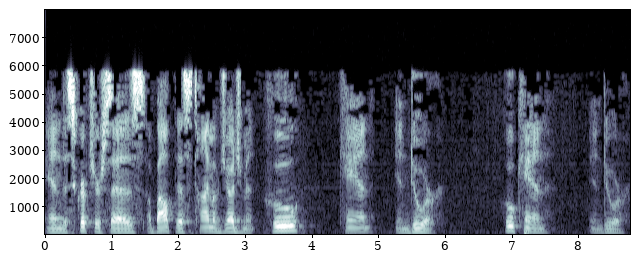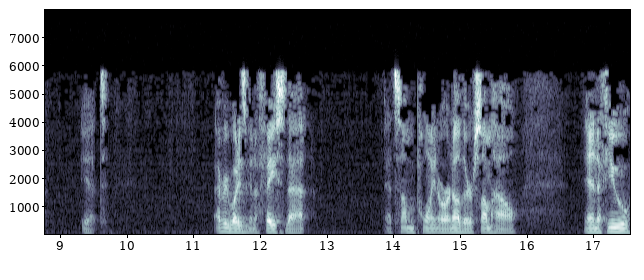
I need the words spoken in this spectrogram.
And the scripture says about this time of judgment, who can endure? Who can endure it? Everybody's going to face that at some point or another, somehow. And if you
